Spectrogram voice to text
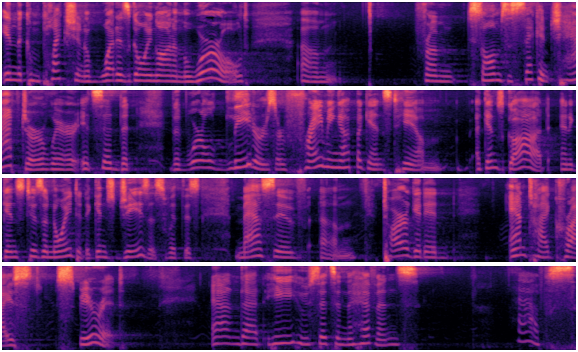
in the complexion of what is going on in the world. Um, from Psalms, the second chapter, where it said that the world leaders are framing up against him, against God, and against his anointed, against Jesus, with this massive, um, targeted antichrist spirit and that he who sits in the heavens laughs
